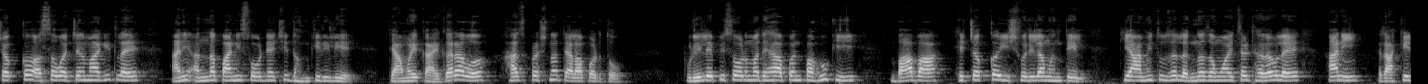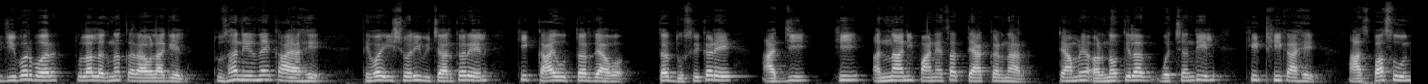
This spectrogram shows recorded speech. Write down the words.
चक्क असं वचन मागितलंय आणि अन्न पाणी सोडण्याची धमकी दिली आहे त्यामुळे काय करावं हाच प्रश्न त्याला पडतो. पुढील एपिसोडमध्ये आपण पाहू की बाबा हे चक्क ईश्वरीला म्हणतील की आम्ही तुझं लग्न जमवायचं ठरवलंय आणि राकेशजीबरोबर तुला लग्न करावं लागेल. तुझा निर्णय काय आहे? तेव्हा ईश्वरी विचार करेल की काय उत्तर द्यावं? तर दुसरीकडे आजी ही अन्न आणि पाण्याचा त्याग करणार. त्यामुळे अर्णव तिला वचन देईल की ठीक आहे. आजपासून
